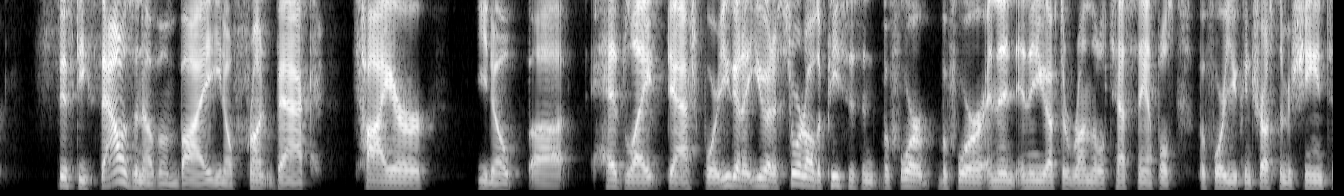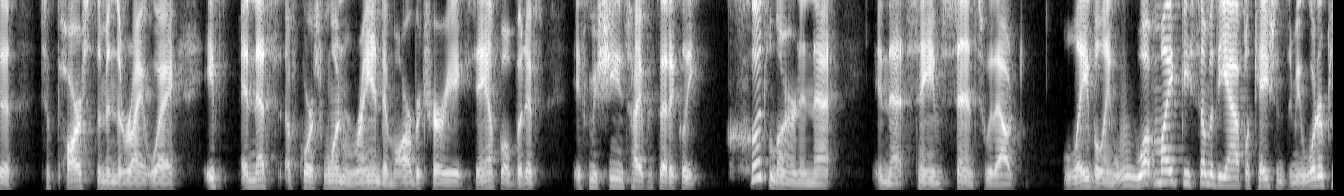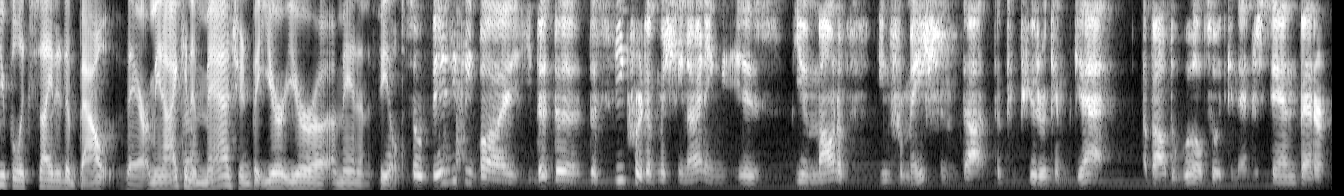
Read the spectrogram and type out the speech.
fifty thousand of them by you know front, back, tire, you know. Uh, headlight dashboard you gotta you gotta sort all the pieces and before before and then and then you have to run little test samples before you can trust the machine to to parse them in the right way if and that's of course one random arbitrary example but if if machines hypothetically could learn in that in that same sense without labeling. What might be some of the applications? I mean, what are people excited about there? I mean, I can imagine, but you're you're a, a man in the field. So basically, by the, the the secret of machine learning is the amount of information that the computer can get about the world, so it can understand better.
